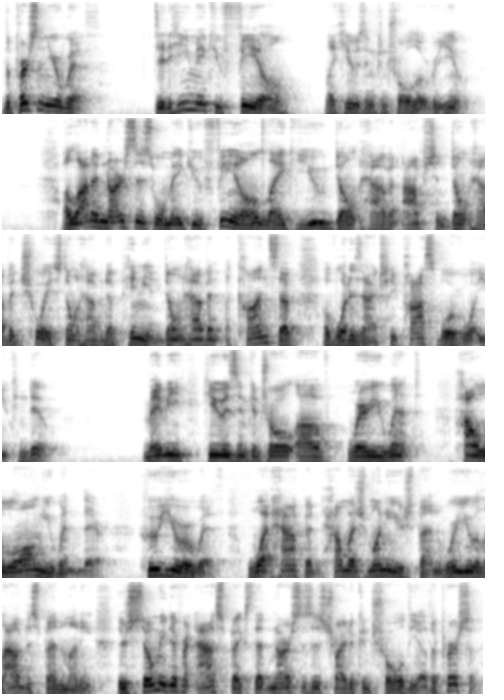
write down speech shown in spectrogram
the person you're with, did he make you feel like he was in control over you? A lot of narcissists will make you feel like you don't have an option, don't have a choice, don't have an opinion, don't have an, a concept of what is actually possible or what you can do. Maybe he was in control of where you went, how long you went there, who you were with, what happened, how much money you spend, were you allowed to spend money. There's so many different aspects that narcissists try to control the other person.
